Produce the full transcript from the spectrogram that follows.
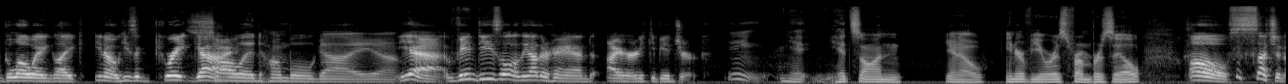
glowing, like you know, he's a great guy. solid humble guy yeah Yeah, Vin Diesel, on the other hand, I heard he could be a jerk. He hits on you know interviewers from brazil Oh, such an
